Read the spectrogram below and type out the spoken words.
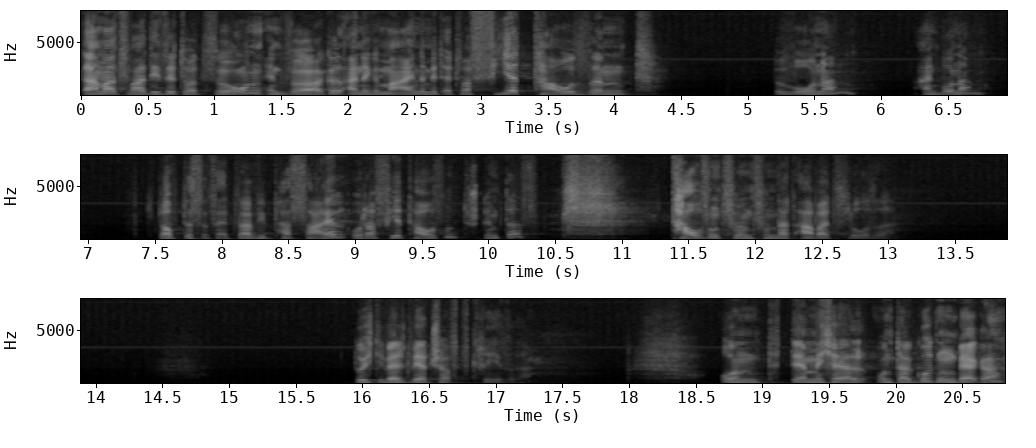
Damals war die Situation in Wörgl eine Gemeinde mit etwa 4000 Bewohnern, Einwohnern. Ich glaube, das ist etwa wie Passail, oder? 4000, stimmt das? 1500 Arbeitslose. Durch die Weltwirtschaftskrise. Und der Michael Unterguggenberger,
